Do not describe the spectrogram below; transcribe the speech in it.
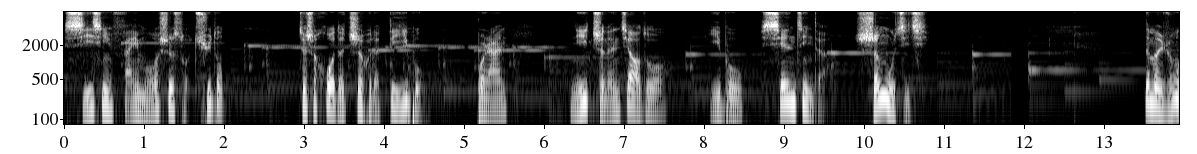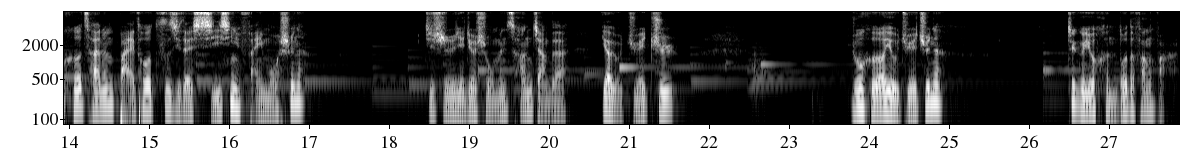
习性反应模式所驱动，这是获得智慧的第一步。不然，你只能叫做一部先进的生物机器。那么，如何才能摆脱自己的习性反应模式呢？其实，也就是我们常讲的要有觉知。如何有觉知呢？这个有很多的方法，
